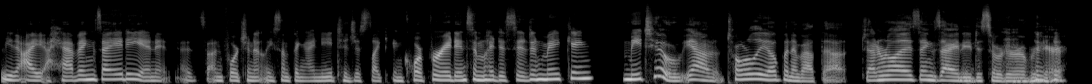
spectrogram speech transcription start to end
you know, I have anxiety and it, it's unfortunately something I need to just like incorporate into my decision making. Me too. Yeah, totally open about that. Generalized anxiety disorder over here.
